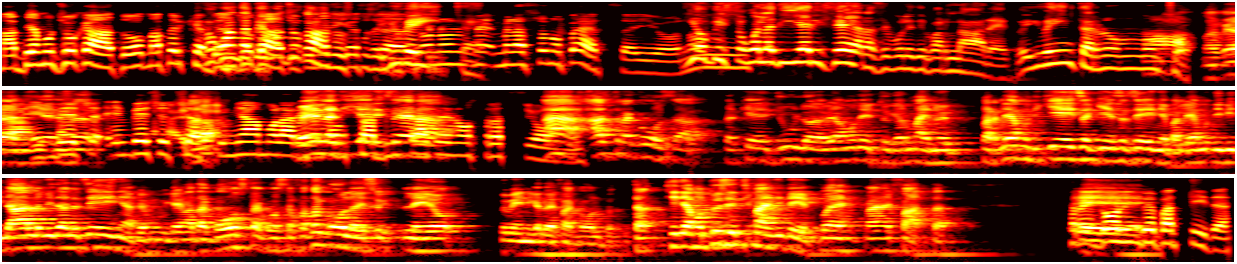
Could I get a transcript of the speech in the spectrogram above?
Ma abbiamo giocato? Ma perché ma abbiamo quando giocato? abbiamo giocato? Scusa, Juve non, non, me, me, la sono persa io. Io ho visto quella di ieri sera, se volete parlare. Juve Inter non, non no, so. Ma quella di ieri invece, sera... invece ci assumiamo la quella responsabilità sera... delle nostre azioni. Ah, altra cosa, perché Giulio l'abbiamo detto che ormai noi parliamo di Chiesa, Chiesa segna, parliamo di Vidal, Vidal segna, abbiamo chiamato Costa, Costa ha fatto gol, adesso Leo domenica deve fare gol. Ti diamo due settimane di tempo, eh, ma è fatta. Tre e... gol in due partite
